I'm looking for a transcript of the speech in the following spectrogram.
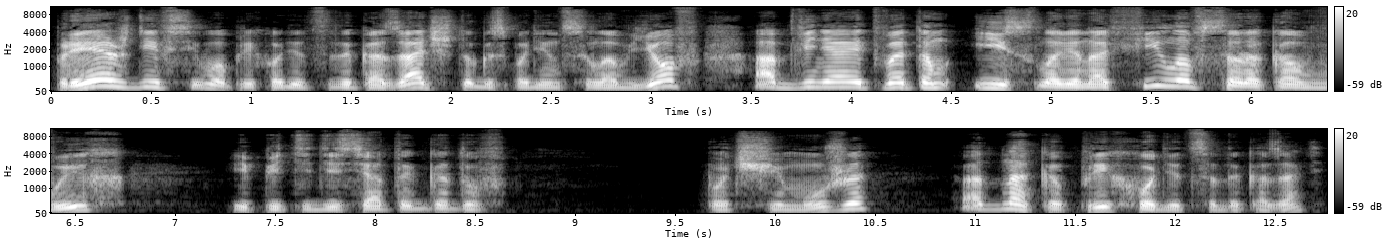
прежде всего приходится доказать, что господин Соловьев обвиняет в этом и славянофилов сороковых и пятидесятых годов. Почему же, однако, приходится доказать?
